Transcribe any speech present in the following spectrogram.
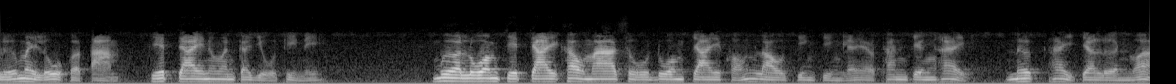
หรือไม่รู้ก็ตามจิตใจนะมันก็อยู่ที่นี้ เมื่อรวมจิตใจเข้ามาสู่ดวงใจของเราจริง ๆ แล้ว ท่านจึงให้นึกให้เจริญว่า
